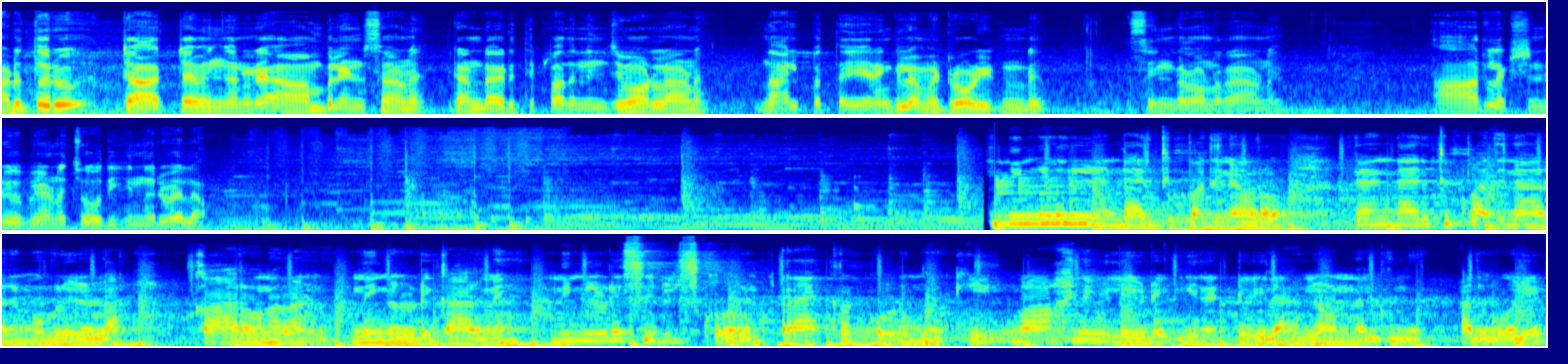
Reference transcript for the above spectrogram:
അടുത്തൊരു ടാറ്റ വിങ്ങറുടെ ആംബുലൻസ് ആണ്. രണ്ടായിരത്തി പതിനഞ്ച് മോഡലാണ്. നാൽപ്പത്തയ്യായിരം കിലോമീറ്റർ ഓടിയിട്ടുണ്ട്. സിംഗിൾ ഓണറാണ് ആറ് ലക്ഷം രൂപയാണ് ചോദിക്കുന്നൊരു വില. നിങ്ങളൊരു രണ്ടായിരത്തി പതിനാറോ രണ്ടായിരത്തി പതിനാറിന് മുകളിലുള്ള കാർ ഓണറാണ് നിങ്ങളുടെ കാറിന് നിങ്ങളുടെ സിവിൽ സ്കോറും ട്രാക്ക് റെക്കോർഡും നോക്കി വാഹന വിലയുടെ ഇരട്ടി വില ലോൺ നൽകുന്നു. അതുപോലെ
